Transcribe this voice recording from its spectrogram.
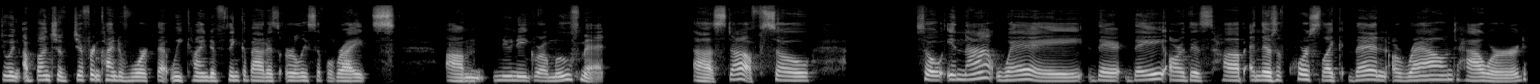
doing a bunch of different kind of work that we kind of think about as early civil rights, um, New Negro movement uh, stuff. So so in that way, they they are this hub, and there's of course like then around Howard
